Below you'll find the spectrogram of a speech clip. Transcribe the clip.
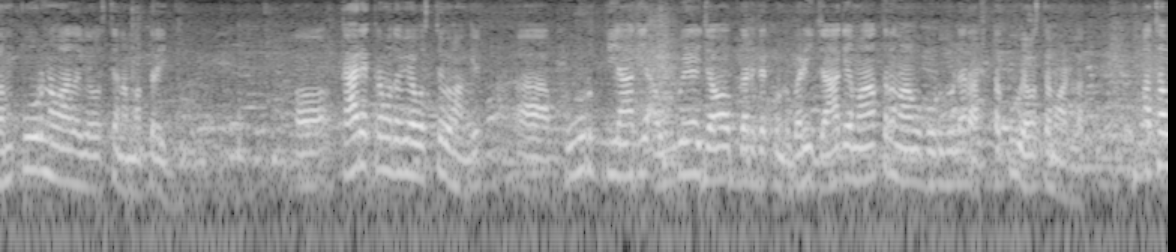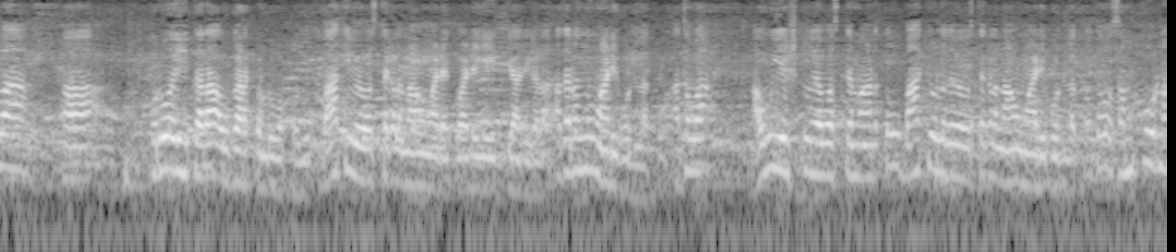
ಸಂಪೂರ್ಣವಾದ ವ್ಯವಸ್ಥೆ ನಮ್ಮ ಹತ್ರ ಇತ್ತು. ಕಾರ್ಯಕ್ರಮದ ವ್ಯವಸ್ಥೆಯು ಹಾಗೆ. ಪೂರ್ತಿಯಾಗಿ ಅವೇ ಜವಾಬ್ದಾರಿ ತಗೊಂಡು ಬರೀ ಜಾಗೆ ಮಾತ್ರ ನಾವು ಕೊಡುವುದಿಲ್ಲ ಅಷ್ಟಕ್ಕೂ ವ್ಯವಸ್ಥೆ ಮಾಡಲಾಗ್ತದೆ ಅಥವಾ ಪುರೋಹಿತರ ಅವು ಕರ್ಕೊಂಡು ಹೋಗ್ಬೋದು ಬಾಕಿ ವ್ಯವಸ್ಥೆಗಳು ನಾವು ಮಾಡಬೇಕು ಅಡಿಗೆ ಇತ್ಯಾದಿಗಳ ಅದನ್ನು ಮಾಡಿಕೊಡ್ಲಕ್ಕು ಅಥವಾ ಅವು ಎಷ್ಟು ವ್ಯವಸ್ಥೆ ಮಾಡ್ತವು, ಬಾಕಿ ಉಳಿದ ವ್ಯವಸ್ಥೆಗಳು ನಾವು ಮಾಡಿಕೊಡ್ಲಕ್ಕು ಅಥವಾ ಸಂಪೂರ್ಣ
